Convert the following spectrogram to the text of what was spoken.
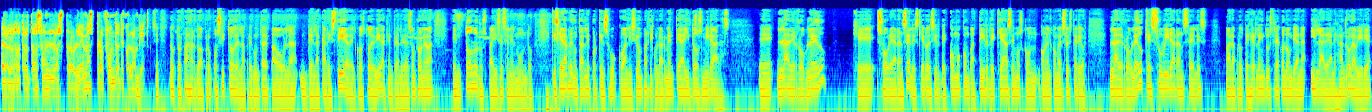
pero los otros dos son los problemas profundos de Colombia. Sí, doctor Fajardo, a propósito de la pregunta de Paola de la carestía del costo de vida, que en realidad es un problema en todos los países en el mundo. Quisiera preguntarle, porque en su coalición particularmente hay dos miradas. Eh, la de Robledo, que sobre aranceles, quiero decir, de cómo combatir, de qué hacemos con, con el comercio exterior. La de Robledo, que es subir aranceles para proteger la industria colombiana, y la de Alejandro Gaviria,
